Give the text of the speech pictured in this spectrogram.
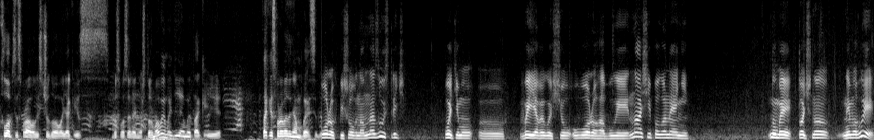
Хлопці справились чудово як із безпосередньо штурмовими діями, так і, так і з проведенням бесіди. Ворог пішов нам на зустріч. Потім е, виявилося, що у ворога були наші полонені. Ну, ми точно не могли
